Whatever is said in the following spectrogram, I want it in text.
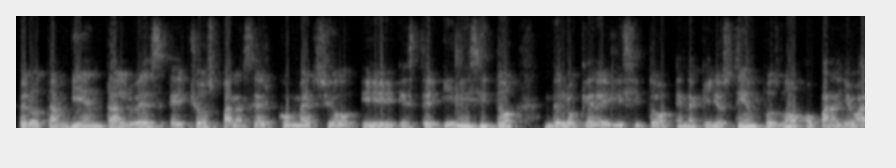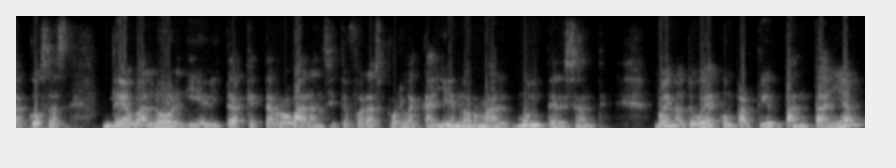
pero también tal vez hechos para hacer comercio y, este, ilícito de lo que era ilícito en aquellos tiempos, ¿no? O para llevar cosas de valor y evitar que te robaran si te fueras por la calle normal. Muy interesante. Bueno, te voy a compartir pantalla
